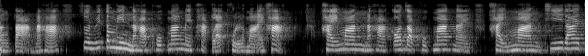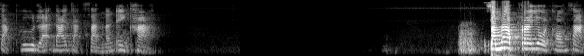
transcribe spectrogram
ต่างๆนะคะ ส่วนวิตามินนะคะ พบมากในผักและผลไม้ค่ะ ไขมันนะคะก็จะพบมากในไขมันที่ได้จากพืชและได้จากสัตว์นั่นเองค่ะ สำหรับประโยชน์ของสาร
